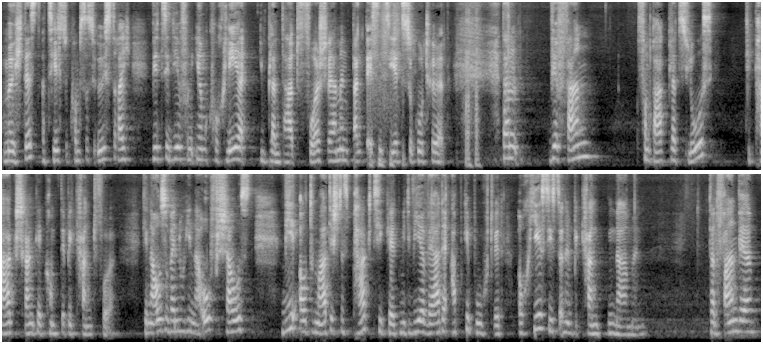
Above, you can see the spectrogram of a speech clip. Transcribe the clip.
möchtest, erzählst du kommst aus Österreich, wird sie dir von ihrem Cochlea-Implantat vorschwärmen, dank dessen sie jetzt so gut hört. Dann, wir fahren vom Parkplatz los, die Parkschranke kommt dir bekannt vor. Genauso, wenn du hinaufschaust, wie automatisch das Parkticket mit Via Verde abgebucht wird. Auch hier siehst du einen bekannten Namen. Dann fahren wir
